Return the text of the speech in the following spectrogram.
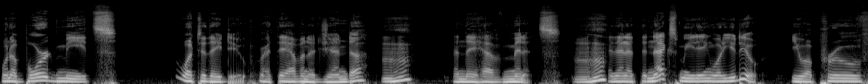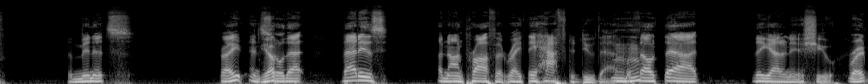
when a board meets, what do they do, right? They have an agenda Mm-hmm. and they have minutes. Mm-hmm. And then at the next meeting, what do you do? You approve the minutes, right? And Yep. so that that is a nonprofit, right? They have to do that. Mhm. Without that, they got an issue. Right.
